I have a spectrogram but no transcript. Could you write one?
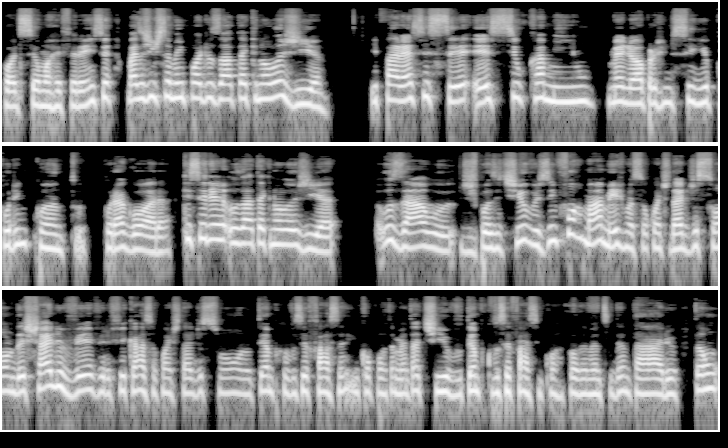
pode ser uma referência. Mas a gente também pode usar a tecnologia. E parece ser esse o caminho melhor para a gente seguir por enquanto, por agora. Que seria usar a tecnologia? Usar os dispositivos, informar mesmo a sua quantidade de sono, deixar ele ver, verificar a sua quantidade de sono, o tempo que você faça em comportamento ativo, o tempo que você faça em comportamento sedentário. Então,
